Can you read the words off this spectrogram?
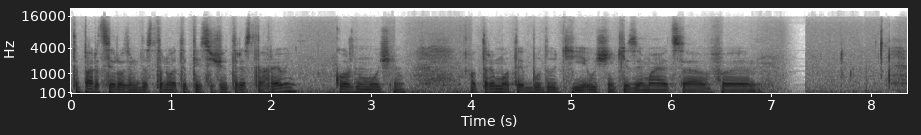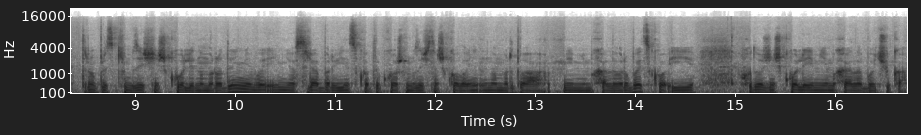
Тепер цей розмір буде становити 1300 гривень кожному учню. Отримувати будуть і учні, які займаються в Тернопільській музичній школі номер 1 імені Василя Барвінського, також музична школа номер 2 імені Михайла Воробицького і художній школі імені Михайла Бойчука.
